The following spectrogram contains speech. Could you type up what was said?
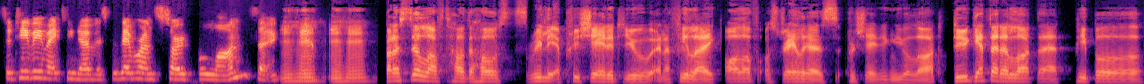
so TV makes me nervous because everyone's so full on. So, mm-hmm, yeah. mm-hmm. but I still loved how the hosts really appreciated you, and I feel like all of Australia is appreciating you a lot. Do you get that a lot? That people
